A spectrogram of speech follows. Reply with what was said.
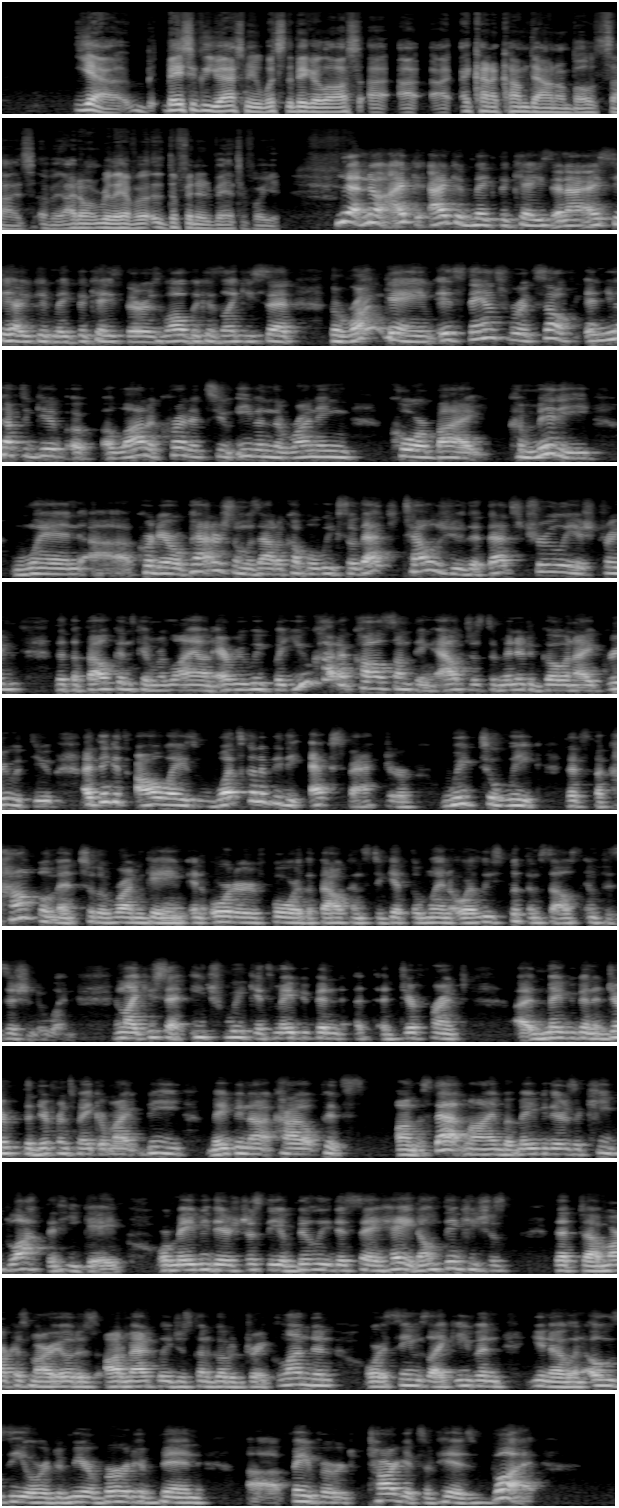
yeah, basically, you asked me what's the bigger loss. I I, I kind of come down on both sides of it. I don't really have a definitive answer for you. Yeah, no, I I could make the case, and I, I see how you could make the case there as well because, like you said, the run game it stands for itself, and you have to give a, a lot of credit to even the running core by committee when uh, Cordarrelle Patterson was out a couple weeks. So that tells you that that's truly a strength that the Falcons can rely on every week. But you kind of called something out just a minute ago, and I agree with you. I think it's always what's going to be the X factor week to week that's the complement to the run game in order for the Falcons to get the win or at least put themselves in position to win. And like you said, each week it's maybe been a, a different. Uh, maybe been a different. The difference maker might be maybe not Kyle Pitts on the stat line, but maybe there's a key block that he gave, or maybe there's just the ability to say, hey, don't think he's just that uh, Marcus Mariota is automatically just going to go to Drake London, or it seems like even you know an OZ or a Damiere Byrd have been uh, favored targets of his. But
